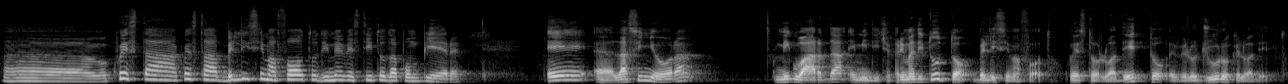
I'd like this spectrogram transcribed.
uh, questa, questa, bellissima foto di me vestito da pompiere? E uh, la signora mi guarda e mi dice, prima di tutto, bellissima foto, questo lo ha detto e ve lo giuro che lo ha detto.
